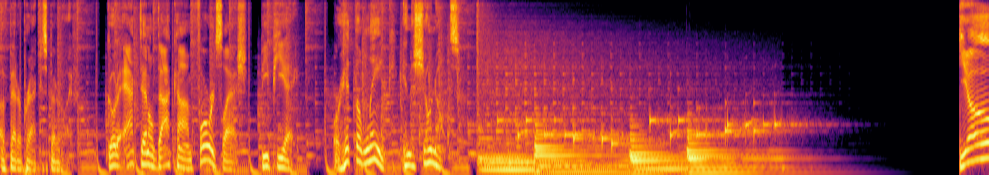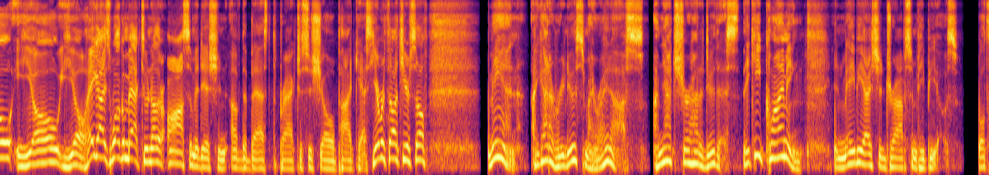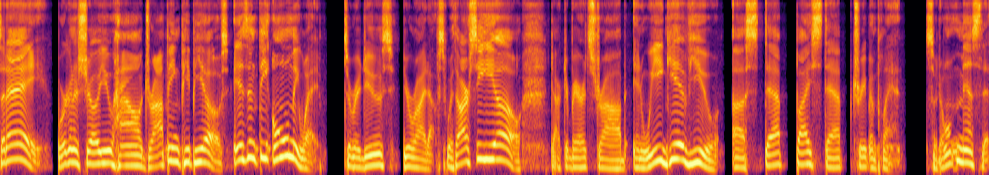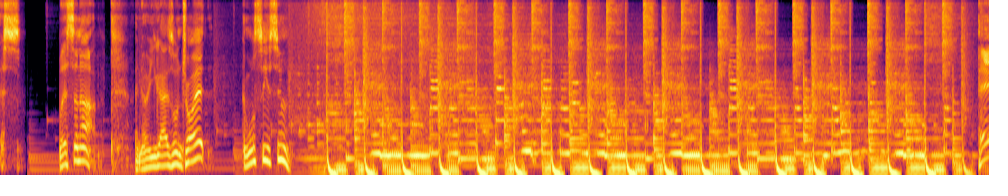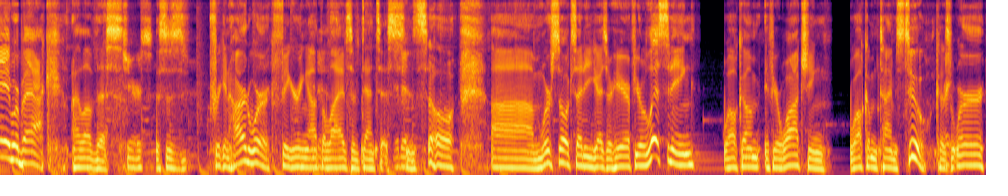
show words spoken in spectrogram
of Better Practice, Better Life. Go to actdental.com forward slash BPA or hit the link in the show notes. Yo, yo, yo. Hey guys, welcome back to another awesome edition of the Best Practices Show podcast. You ever thought to yourself, man, I got to reduce my write offs? I'm not sure how to do this. They keep climbing, and maybe I should drop some PPOs. Well, today we're going to show you how dropping PPOs isn't the only way to reduce your write offs with our CEO, Dr. Barrett Straub, and we give you a step by step treatment plan. So don't miss this. Listen up. I know you guys will enjoy it, and we'll see you soon. We're back. I love this. Cheers. This is freaking hard work figuring out the is. lives of dentists. It And so um, we're so excited you guys are here. If you're listening, welcome. If you're watching, welcome times two because we're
